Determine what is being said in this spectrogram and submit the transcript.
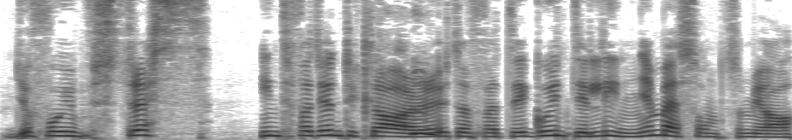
jag får ju stress. Inte för att jag inte klarar det utan för att det går inte i linje med sånt som jag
